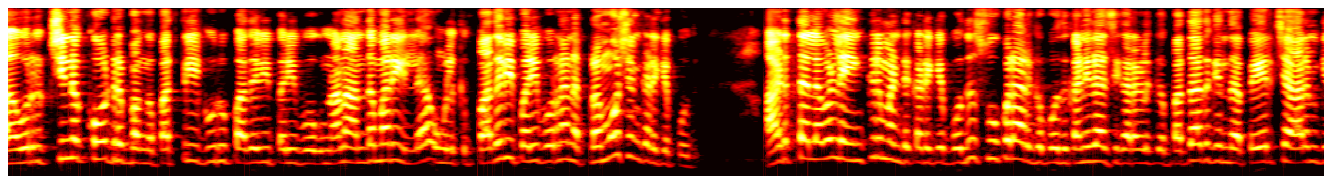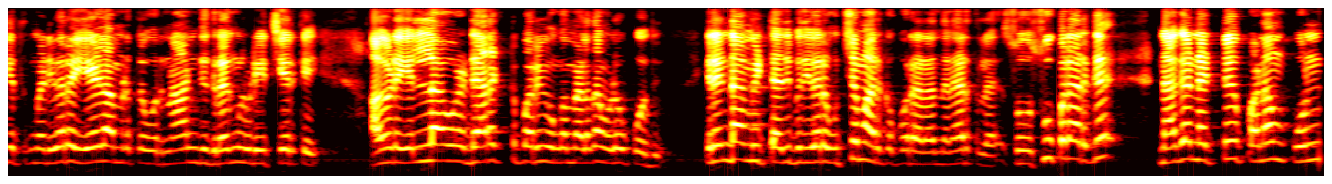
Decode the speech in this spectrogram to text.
ஒரு சின்ன கோட் இருப்பாங்க. பத்தில் குரு பதவி பறி போகும் ஆனால் அந்த மாதிரி இல்லை. உங்களுக்கு பதவி பறி போகிறோம்னா ப்ரமோஷன் கிடைக்க போகுது. அடுத்த லெவலில் இன்க்ரிமெண்ட் கிடைக்க போது சூப்பராக இருக்க போது கன்னிராசிக்காரர்களுக்கு பத்தாவதுக்கு இந்த பயிற்சி ஆரம்பிக்கிறதுக்கு முன்னாடி வர ஏழாம் இடத்துல ஒரு நான்கு கிரகங்களுடைய சேர்க்கை. அதோட எல்லா ஒரு டைரக்ட் பறவை உங்க மேலே தான் விழ போகுது. இரண்டாம் வீட்டு அதிபதி வேற உச்சமா இருக்க போறாரு அந்த நேரத்துல. ஸோ சூப்பரா இருக்கு. நகை நட்டு பணம் பொன்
